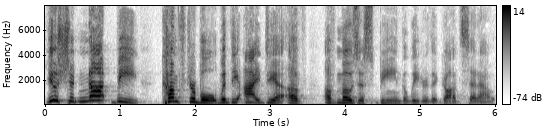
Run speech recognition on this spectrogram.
you should not be comfortable with the idea of, of Moses being the leader that God set out.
